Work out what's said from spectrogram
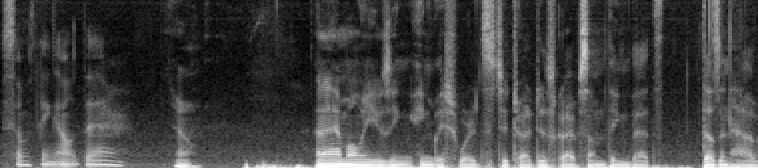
something out there. Yeah. And I am only using English words to try to describe something that doesn't have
